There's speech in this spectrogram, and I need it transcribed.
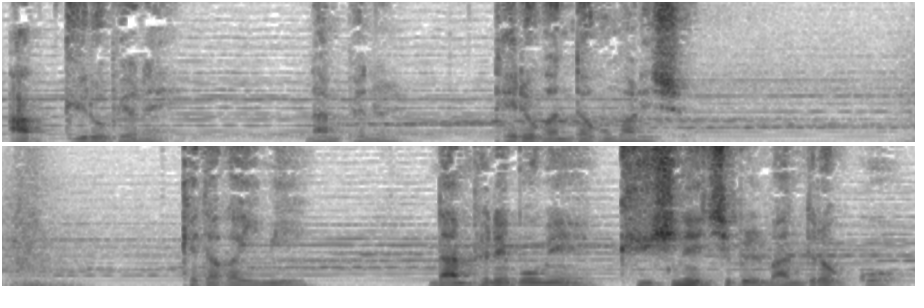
악귀로 변해 남편을 데려간다고 말이죠. 게다가 이미 남편의 몸에 귀신의 집을 만들었고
